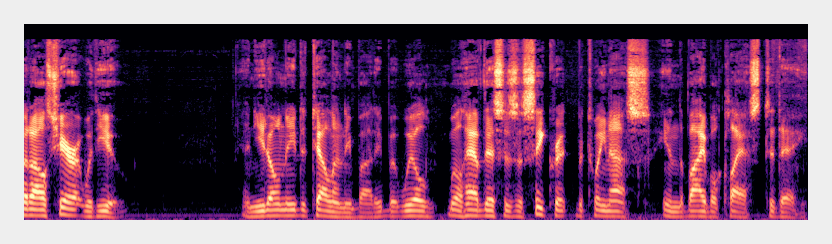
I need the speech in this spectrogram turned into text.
but I'll share it with you. And you don't need to tell anybody, but we'll we'll have this as a secret between us in the Bible class today.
